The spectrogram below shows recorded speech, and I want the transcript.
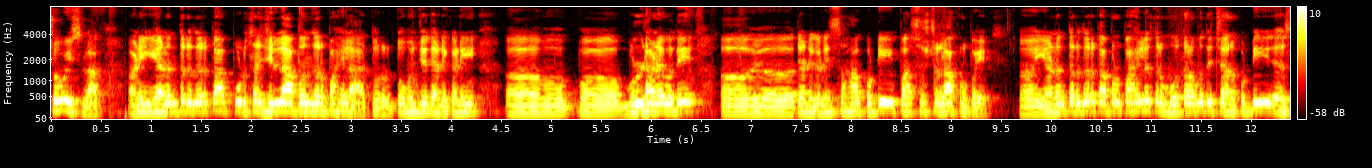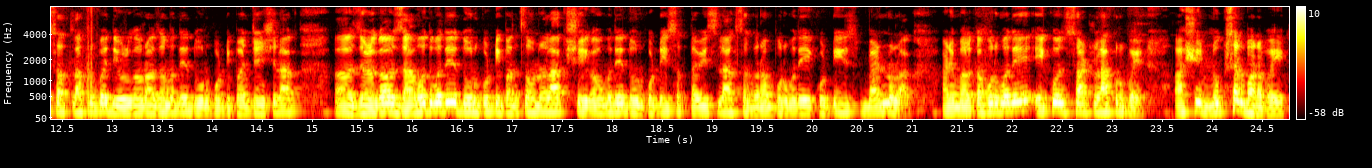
चोवीस लाख. आणि यानंतर जर का पुढचा जिल्हा आपण जर पाहिला तर तो म्हणजे त्या ठिकाणी प- बुलढाण्यामध्ये त्या ठिकाणी सहा कोटी पासष्ट लाख रुपये. यानंतर जर का आपण पाहिलं तर मोताळमध्ये चार कोटी सात लाख रुपये देऊळगाव राजामध्ये दोन कोटी पंच्याऐंशी लाख जळगाव जामोदमध्ये दोन कोटी पंचावन्न लाख शेगावमध्ये दोन कोटी सत्तावीस लाख संग्रामपूरमध्ये एक कोटी ब्याण्णव लाख आणि मलकापूरमध्ये एकोणसाठ लाख रुपये अशी नुकसान भरपाई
